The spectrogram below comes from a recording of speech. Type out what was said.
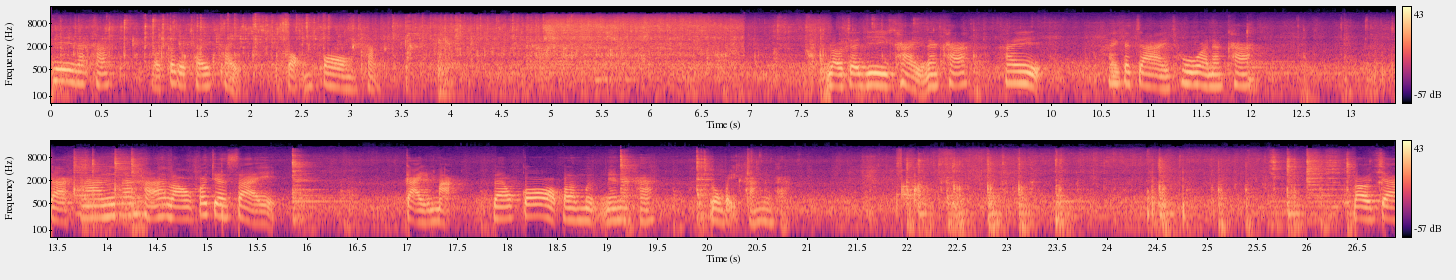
ที่นะคะ เราก็จะใช้ไข่สองฟองค่ะ เราจะยีไข่นะคะ ให้ให้กระจายทั่วนะคะ จากนั้นนะคะเราก็จะใส่ไก่หมักแล้วก็ปลาหมึกเนี่ยนะคะ ลงไปอีกครั้งหนึ่งค่ะเราจะ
